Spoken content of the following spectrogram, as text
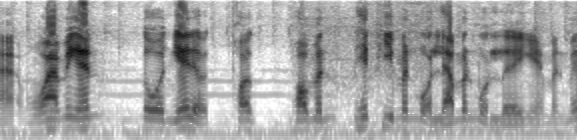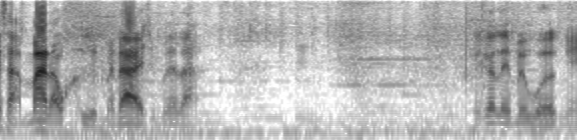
ฮะเพราะว่าไม่งั้นโดนเงี้ยเดี๋ยวพอ พอมัน HP มันหมดแล้วมันหมดเลยไง มันไม่สามารถเอาคืนมาได้ใช่ไหมล่ะมันก็เลยไม่เวิร์กไง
